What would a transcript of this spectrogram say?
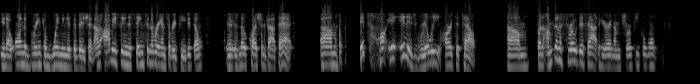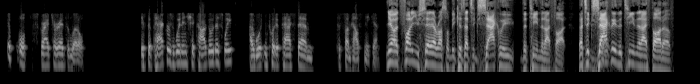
you know, on the brink of winning a division. Obviously, the Saints and the Rams are repeated. Don't there's no question about that. Um, it's hard. It, it is really hard to tell. Um, but I'm going to throw this out here, and I'm sure people won't will scratch their heads a little. If the Packers win in Chicago this week, I wouldn't put it past them to somehow sneak in. You know, it's funny you say that, Russell, because that's exactly the team that I thought. That's exactly the team that I thought of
